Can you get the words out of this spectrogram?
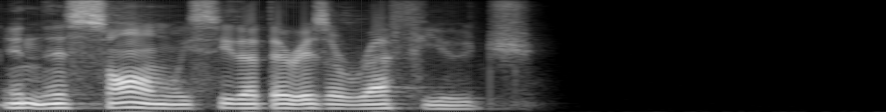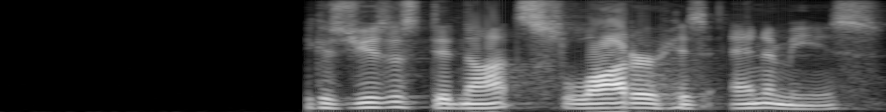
in this psalm, we see that there is a refuge. Because Jesus did not slaughter his enemies.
